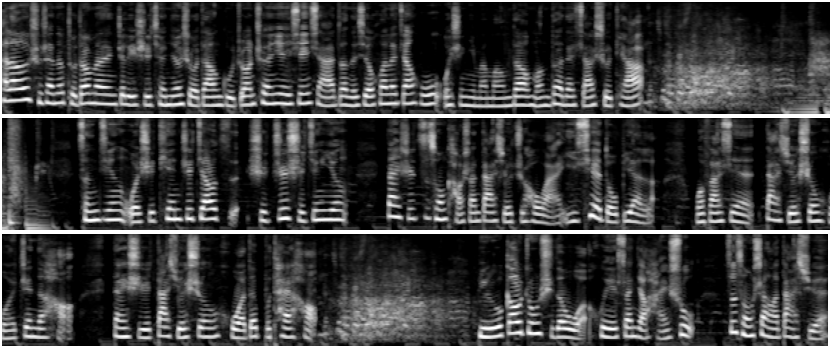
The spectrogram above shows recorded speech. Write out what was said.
Hello，蜀山的土豆们，这里是全球首档古装穿越仙侠段子秀《欢乐江湖》，我是你们萌豆萌豆的小薯条。曾经我是天之骄子，是知识精英，但是自从考上大学之后啊，一切都变了。我发现大学生活真的好，但是大学生活的不太好。比如高中时的我会三角函数，自从上了大学，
